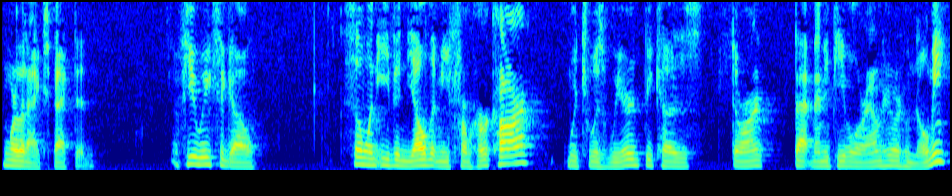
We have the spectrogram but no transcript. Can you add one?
more than I expected. A few weeks ago, someone even yelled at me from her car, which was weird because there aren't that many people around here who know me.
